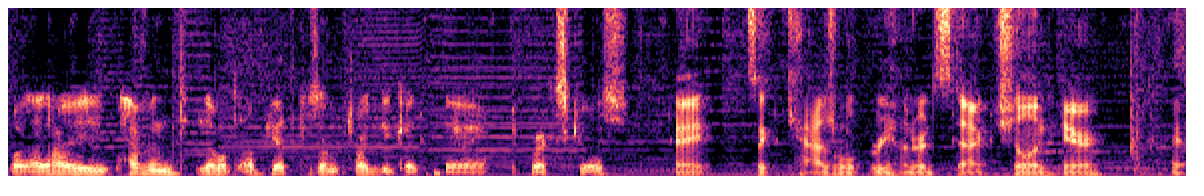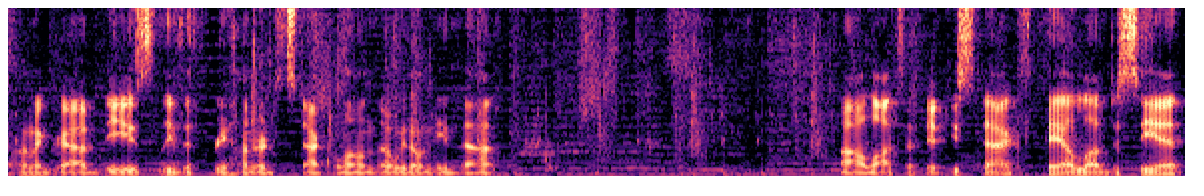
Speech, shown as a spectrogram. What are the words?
but I haven't leveled up yet because I'm trying to get the correct skills. Okay, it's a casual 300 stack chilling here. Okay, I'm gonna grab these. Leave the 300 stack alone though. We don't need that. Wow, lots of 50 stacks. Okay, I love to see it.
